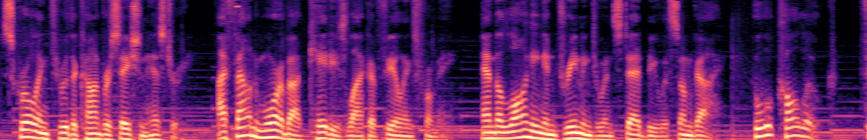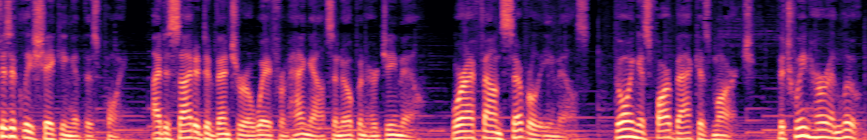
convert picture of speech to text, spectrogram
Scrolling through the conversation history, I found more about Katie's lack of feelings for me, and the longing and dreaming to instead be with some guy, who will call Luke. Physically shaking at this point, I decided to venture away from Hangouts and open her Gmail, where I found several emails, going as far back as March, between her and Luke,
